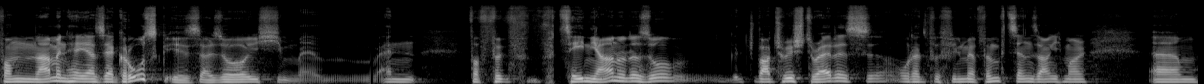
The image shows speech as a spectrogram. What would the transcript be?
vom Namen her ja sehr groß ist. Also, ich ähm, ein vor fünf 10 Jahren oder so war Trish Stratus oder vielmehr 15, sage ich mal, ähm,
